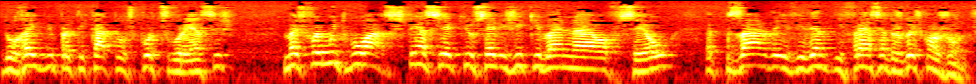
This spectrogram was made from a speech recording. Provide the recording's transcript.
do rugby praticado pelos porto-segurenses, mas foi muito boa a resistência que o Serigi Kibana ofereceu, apesar da evidente diferença entre os dois conjuntos.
